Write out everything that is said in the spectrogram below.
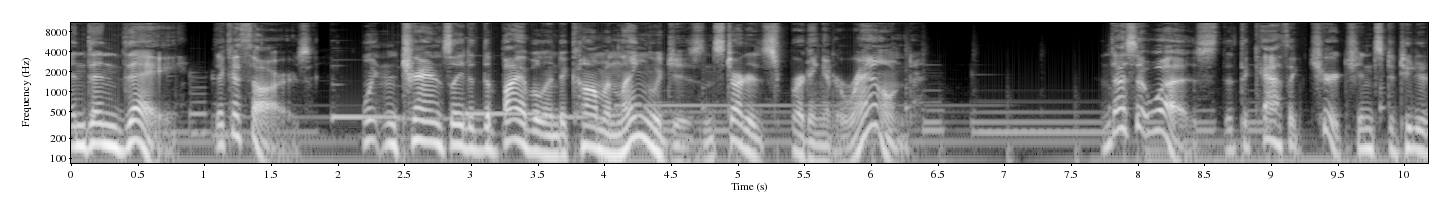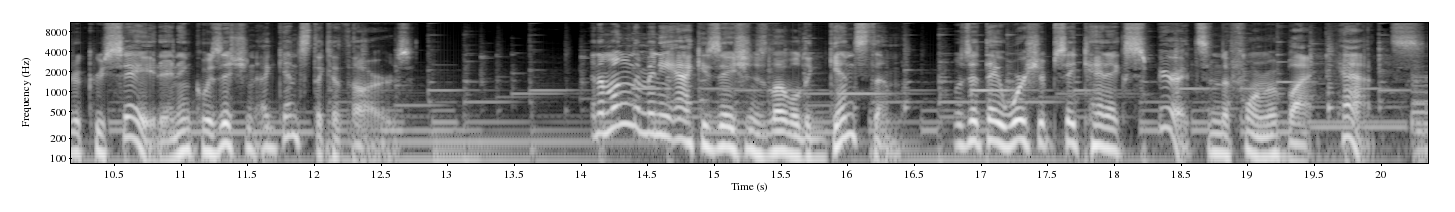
And then they, the Cathars, went and translated the Bible into common languages and started spreading it around. And thus it was that the Catholic Church instituted a crusade and inquisition against the Cathars. And among the many accusations leveled against them was that they worshiped satanic spirits in the form of black cats.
